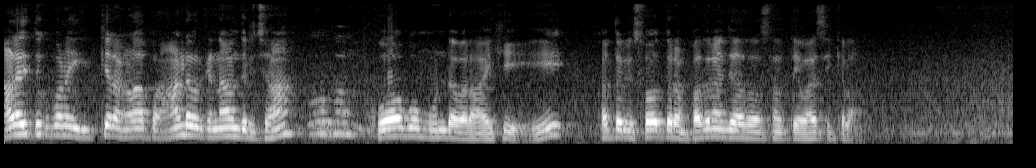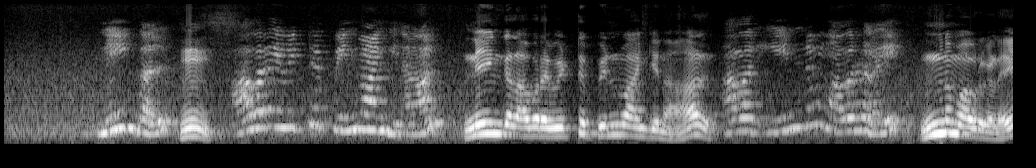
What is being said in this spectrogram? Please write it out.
ஆலயத்துக்கு போன விற்கிறாங்களோ அப்போ ஆண்டவருக்கு என்ன வந்துருச்சான் கோபம். கோபம் உண்டவராகி கத்தருக்கு சோத்திரம் பதினஞ்சாவது வசனத்தை வாசிக்கலாம். நீங்கள் அவரை விட்டு பின்வாங்கினால் நீங்கள் அவரை விட்டு பின்வாங்கினால் அவர் இன்னும் அவர்களை இன்னும் அவர்களை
